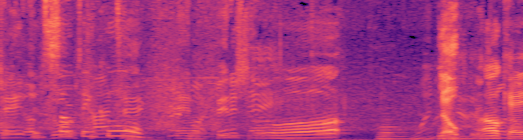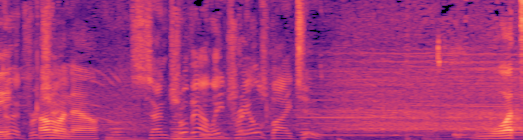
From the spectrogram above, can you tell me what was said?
Che absorbs something cool. and finishes. Oh. Nope. Okay. Come on now. Central Valley trails by two. What?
